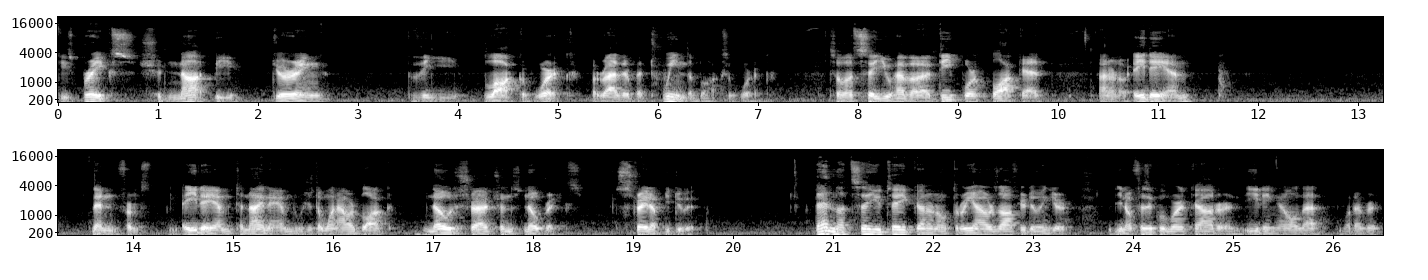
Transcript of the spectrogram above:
these breaks should not be during the block of work, but rather between the blocks of work. So let's say you have a deep work block at, I don't know, 8 a.m. Then from 8 a.m. to 9 a.m., which is a one hour block, no distractions, no breaks. Straight up, you do it. Then let's say you take, I don't know, three hours off, you're doing your, you know, physical workout or eating and all that, whatever.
